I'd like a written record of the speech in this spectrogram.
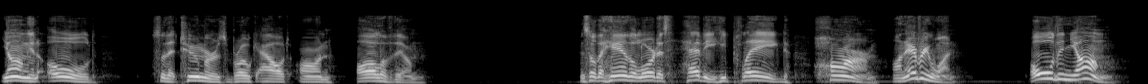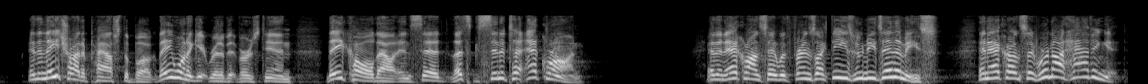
young and old, so that tumors broke out on all of them. And so the hand of the Lord is heavy. He plagued harm on everyone, old and young. And then they try to pass the buck. They want to get rid of it, verse 10. They called out and said, Let's send it to Ekron. And then Ekron said, with friends like these, who needs enemies? And Ekron said, we're not having it.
